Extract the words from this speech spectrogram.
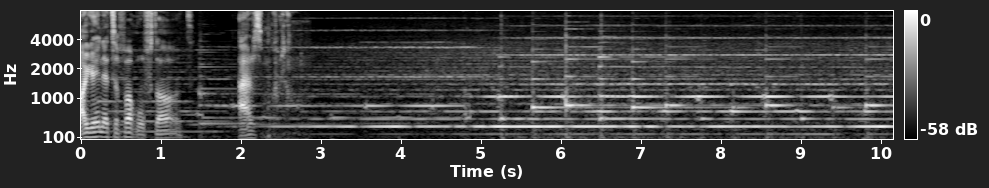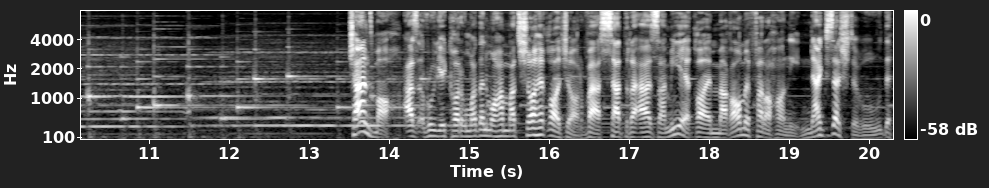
آیا این اتفاق افتاد؟ عرض می‌کنم چند ماه از روی کار اومدن محمد شاه قاجار و صدر اعظمی قائم مقام فراهانی نگذشته بود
